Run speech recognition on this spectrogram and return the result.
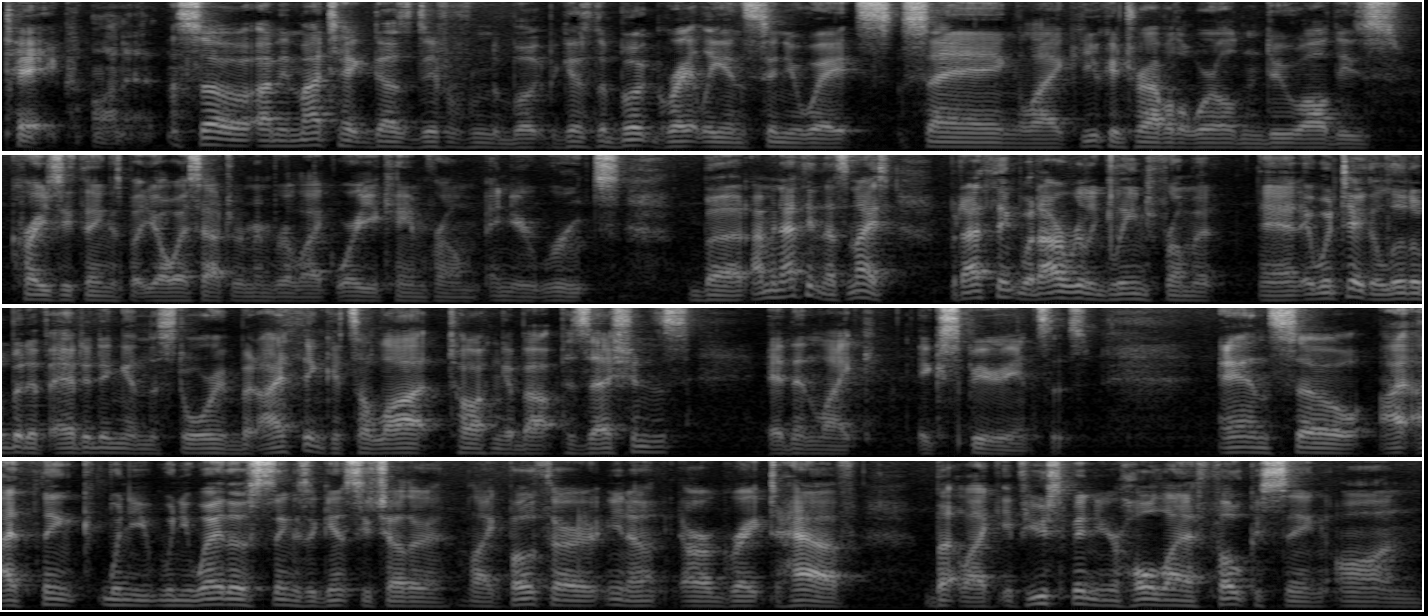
take on it? So, I mean, my take does differ from the book because the book greatly insinuates saying, like, you can travel the world and do all these crazy things, but you always have to remember, like, where you came from and your roots. But, I mean, I think that's nice. But I think what I really gleaned from it, and it would take a little bit of editing in the story, but I think it's a lot talking about possessions and then, like, experiences. And so I, I think when you when you weigh those things against each other, like both are you know are great to have, but like if you spend your whole life focusing on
